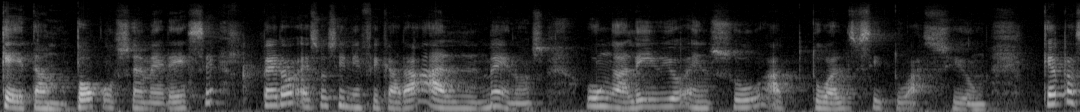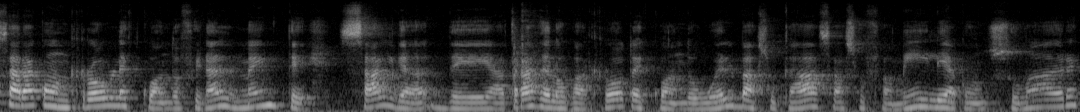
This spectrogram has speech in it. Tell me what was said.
que tampoco se merece, pero eso significará al menos un alivio en su actual situación. ¿Qué pasará con Robles cuando finalmente salga de atrás de los barrotes, cuando vuelva a su casa, a su familia, con su madre?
